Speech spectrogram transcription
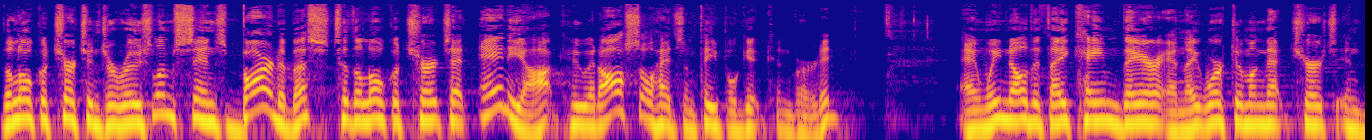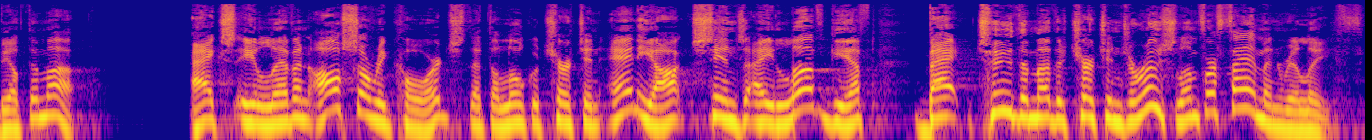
the local church in Jerusalem sends Barnabas to the local church at Antioch, who had also had some people get converted. And we know that they came there and they worked among that church and built them up. Acts 11 also records that the local church in Antioch sends a love gift back to the mother church in Jerusalem for famine relief.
